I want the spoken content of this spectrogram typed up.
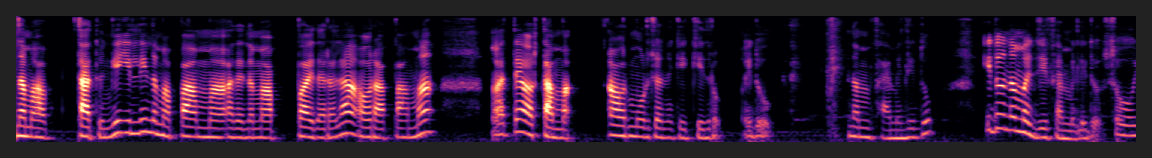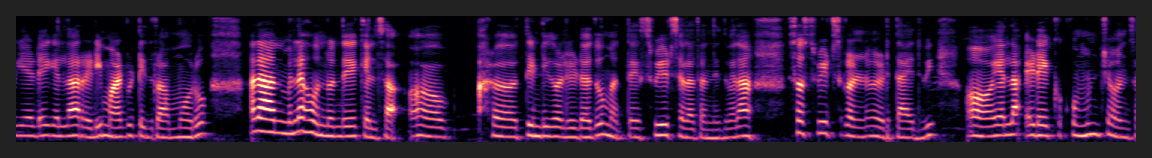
ನಮ್ಮ ತಾತಂಗೆ. ಇಲ್ಲಿ ನಮ್ಮ ಅಪ್ಪ, ಅಮ್ಮ, ಅದೇ ನಮ್ಮ ಅಪ್ಪ ಇದ್ದಾರಲ್ಲ ಅವ್ರ ಅಪ್ಪ, ಅಮ್ಮ, ಮತ್ತು ಅವ್ರ ತಮ್ಮ. ಅವ್ರ ಮೂರು ಜನಕ್ಕೆ ಇಕ್ಕಿದ್ರು. ಇದು ನಮ್ಮ ಫ್ಯಾಮಿಲಿದು. ಇದು ನಮ್ಮ ಅಜ್ಜಿ ಫ್ಯಾಮಿಲಿದು. ಸೊ ಎಡೆಗೆಲ್ಲ ರೆಡಿ ಮಾಡಿಬಿಟ್ಟಿದ್ರು ಅಮ್ಮವರು ಅದಾದಮೇಲೆ ಒಂದೊಂದೇ ಕೆಲಸ. ತಿಂಡಿಗಳಿಡೋದು ಮತ್ತು ಸ್ವೀಟ್ಸ್ ಎಲ್ಲ ತಂದಿದ್ವಲ್ಲ ಸೊ ಸ್ವೀಟ್ಸ್ಗಳನ್ನೂ ಇಡ್ತಾ ಇದ್ವಿ. ಆ, ಎಲ್ಲ ಎಡೆ ಇಕ್ಕೋಕ್ಕೂ ಮುಂಚೆ ಒಂದ್ಸಲ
